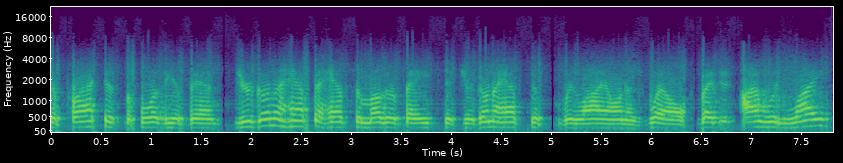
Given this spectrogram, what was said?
to practice before the event, you're going to have to have some other baits that you're going to have to rely on as well. But I would like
